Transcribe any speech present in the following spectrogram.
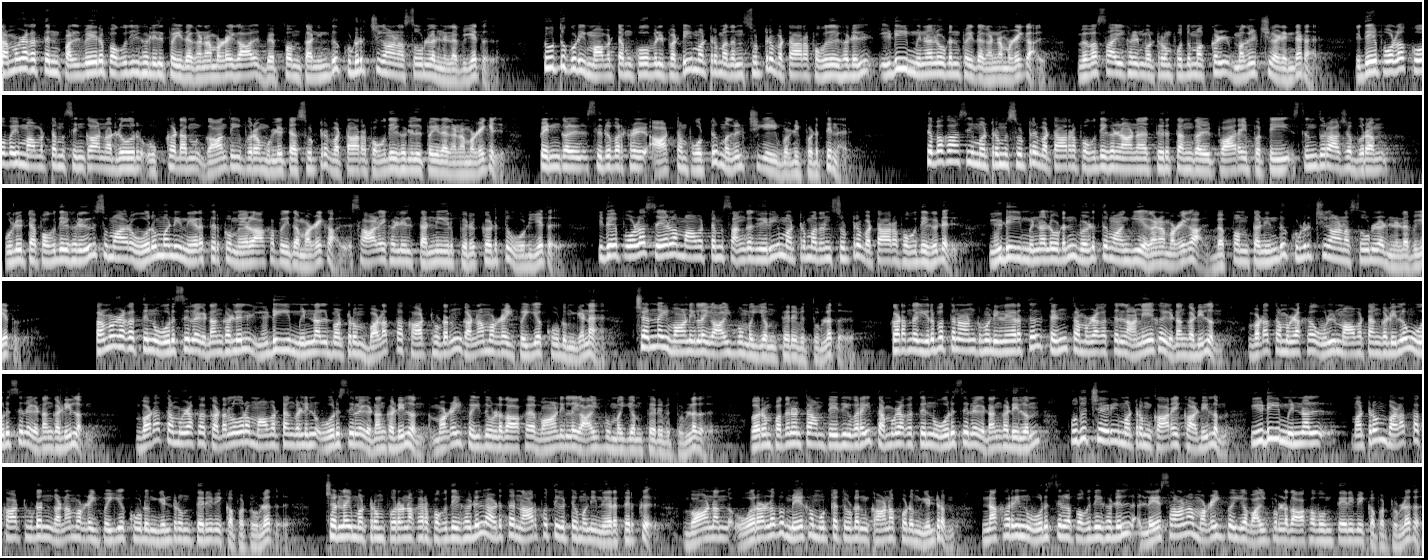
தமிழகத்தின் பல்வேறு பகுதிகளில் பெய்த கனமழையால் வெப்பம் தணிந்து குளிர்ச்சியான சூழல் நிலவியது. தூத்துக்குடி மாவட்டம் கோவில்பட்டி மற்றும் அதன் சுற்று வட்டார பகுதிகளில் இடி மின்னலுடன் பெய்த கனமழையால் விவசாயிகள் மற்றும் பொதுமக்கள் மகிழ்ச்சி அடைந்தனர். இதேபோல கோவை மாவட்டம் சிங்காநல்லூர் உக்கடம் காந்திபுரம் உள்ளிட்ட சுற்று வட்டார பகுதிகளில் பெய்த கனமழையில் பெண்கள் சிறுவர்கள் ஆட்டம் போட்டு மகிழ்ச்சியை வெளிப்படுத்தினர். சிவகாசி மற்றும் சுற்று வட்டார பகுதிகளான திருத்தங்கல் பாறைப்பட்டி சிந்துராஜபுரம் உள்ளிட்ட பகுதிகளில் சுமார் ஒரு மணி நேரத்திற்கும் மேலாக பெய்த மழையால் சாலைகளில் தண்ணீர் பெருக்கெடுத்து ஓடியது. இதேபோல சேலம் மாவட்டம் சங்ககிரி மற்றும் அதன் சுற்று வட்டார பகுதிகளில் இடி மின்னலுடன் வெளுத்து வாங்கிய கனமழையால் வெப்பம் தணிந்து குளிர்ச்சியான சூழல் நிலவியது. தமிழகத்தின் ஒரு சில இடங்களில் இடி மின்னல் மற்றும் பலத்த காற்றுடன் கனமழை பெய்யக்கூடும் என சென்னை வானிலை ஆய்வு மையம் தெரிவித்துள்ளது. கடந்த இருபத்தி நான்கு மணி நேரத்தில் தென் தமிழகத்தில் அநேக இடங்களிலும் வட தமிழக உள் மாவட்டங்களிலும் ஒரு சில இடங்களிலும் வட தமிழக கடலோர மாவட்டங்களின் ஒரு சில இடங்களில் மழை பெய்துள்ளதாக வானிலை ஆய்வு மையம் தெரிவித்துள்ளது. வரும் பதினெட்டாம் தேதி வரை தமிழகத்தின் ஒரு சில இடங்களிலும் புதுச்சேரி மற்றும் காரைக்காலிலும் இடி மின்னல் மற்றும் பலத்த காற்றுடன் கனமழை பெய்யக்கூடும் என்றும் தெரிவிக்கப்பட்டுள்ளது. சென்னை மற்றும் புறநகர் பகுதிகளில் அடுத்த நாற்பத்தி எட்டு மணி நேரத்திற்கு வானம் ஓரளவு மேகமூட்டத்துடன் காணப்படும் என்றும் நகரின் ஒரு சில பகுதிகளில் லேசான மழை பெய்ய வாய்ப்புள்ளதாகவும் தெரிவிக்கப்பட்டுள்ளது.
